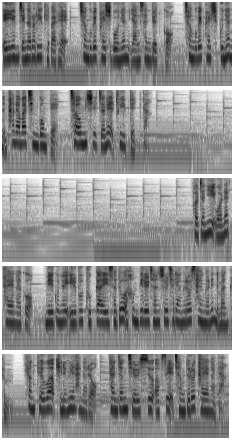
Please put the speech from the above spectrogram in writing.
AM 제너럴이 개발해 1985년 양산됐고 1989년 파나마 침공 때 처음 실전에 투입됐다. 버전이 워낙 다양하고 미군 외 일부 국가에서도 험비를 전술 차량으로 사용하는 만큼 형태와 기능을 하나로 단정 지을 수 없을 정도로 다양하다.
